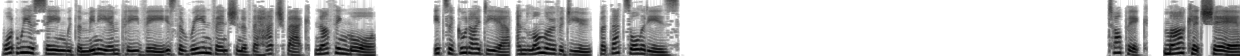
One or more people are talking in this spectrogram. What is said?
What we are seeing with the Mini MPV is the reinvention of the hatchback, nothing more. It's a good idea, and long overdue, but that's all it is. Market share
